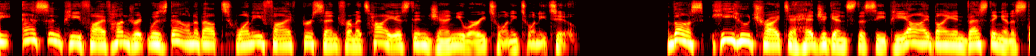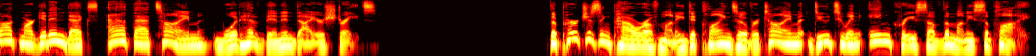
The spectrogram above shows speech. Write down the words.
the S&P 500 was down about 25% from its highest in January 2022. Thus, he who tried to hedge against the CPI by investing in a stock market index at that time would have been in dire straits. The purchasing power of money declines over time due to an increase of the money supply.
